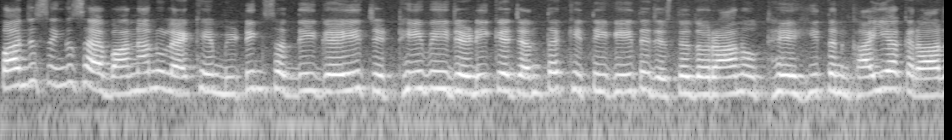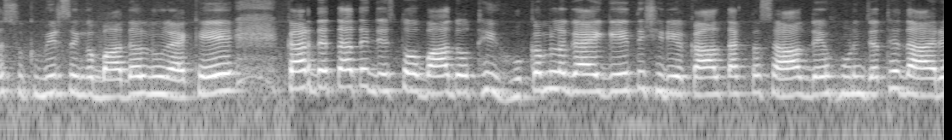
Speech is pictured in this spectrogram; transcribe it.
ਪੰਜ ਸਿੰਘ ਸਾਹਿਬਾਨਾਂ ਨੂੰ ਲੈ ਕੇ ਮੀਟਿੰਗ ਸੱਦੀ ਗਈ। ਚਿੱਠੀ ਵੀ ਜਿਹੜੀ ਕਿ ਜਨਤਕ ਕੀਤੀ ਗਈ ਤੇ ਜਿਸ ਦੇ ਦੌਰਾਨ ਉੱਥੇ ਹੀ ਤਨਖਾਹੀਆ ਕਰਾਰ ਸੁਖਬੀਰ ਸਿੰਘ ਬਾਦਲ ਨੂੰ ਲੈ ਕੇ ਕਰ ਦਿੱਤਾ ਤੇ ਜਿਸ ਤੋਂ ਬਾਅਦ ਉੱਥੇ ਹੁਕਮ ਲਗਾਏ ਗਏ ਤੇ ਸ਼੍ਰੀ ਅਕਾਲ ਤਖਤ ਸਾਹਿਬ ਦੇ ਹੁਣ ਜਥੇਦਾਰ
